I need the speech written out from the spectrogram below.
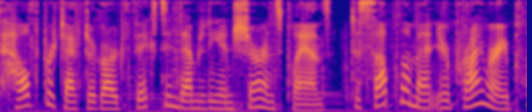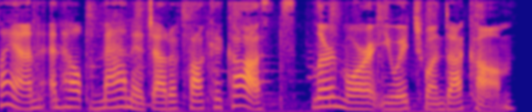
Health Protector Guard fixed indemnity insurance plans to supplement your primary plan and help manage out of pocket costs. Learn more at uh1.com.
